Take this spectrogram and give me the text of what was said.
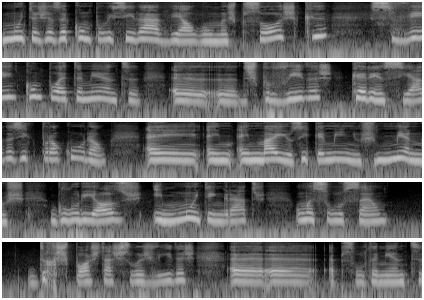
muitas vezes a cumplicidade de algumas pessoas que se veem completamente uh, uh, desprovidas, carenciadas e que procuram em, em, em, meios e caminhos menos gloriosos e muito ingratos uma solução de resposta às suas vidas uh, absolutamente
